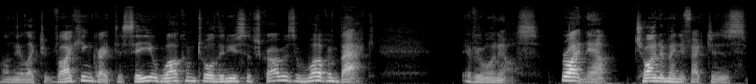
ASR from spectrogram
I'm the Electric Viking. Great to see you. Welcome to all the new subscribers and welcome back, everyone else. Right now, China manufactures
